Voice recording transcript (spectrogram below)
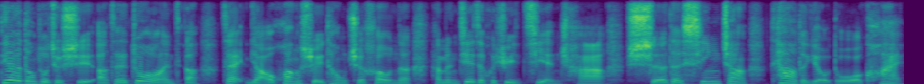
第二个动作就是啊，在做完啊，在摇晃水桶之后呢，他们接着会去检查蛇的心脏跳的有多快。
